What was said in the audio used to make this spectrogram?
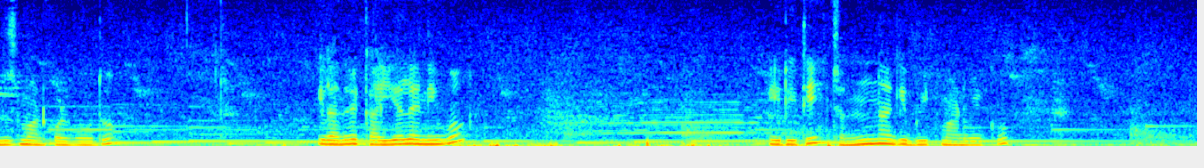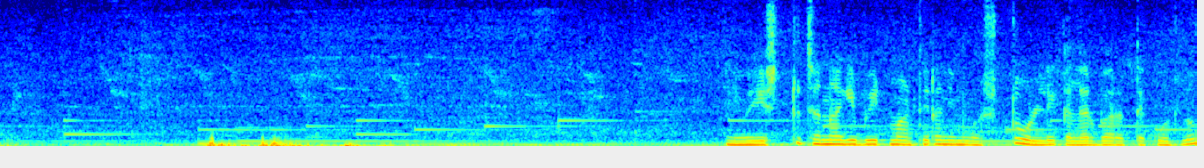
ಯೂಸ್ ಮಾಡ್ಕೊಳ್ಬೋದು. ಇಲ್ಲಾಂದರೆ ಕೈಯಲ್ಲೇ ನೀವು ಈ ರೀತಿ ಚೆನ್ನಾಗಿ ಬೀಟ್ ಮಾಡಬೇಕು. ನೀವು ಎಷ್ಟು ಚೆನ್ನಾಗಿ ಬೀಟ್ ಮಾಡ್ತೀರಾ ನಿಮ್ಗೆ ಅಷ್ಟು ಒಳ್ಳೆ ಕಲರ್ ಬರುತ್ತೆ ಕೂದಲು.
